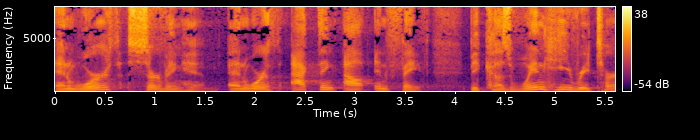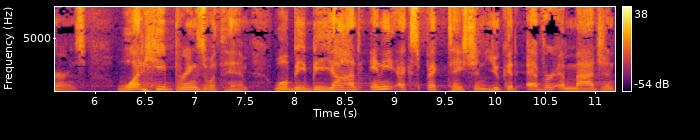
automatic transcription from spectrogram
and worth serving Him and worth acting out in faith because when He returns, what he brings with him will be beyond any expectation you could ever imagine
